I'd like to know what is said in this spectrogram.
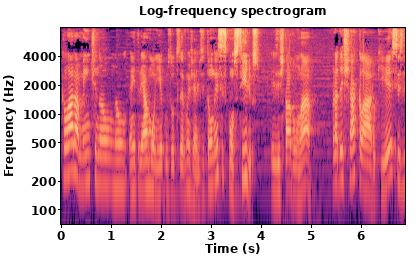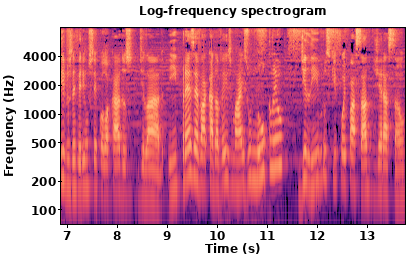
claramente não, não entram em harmonia com os outros evangelhos. Então, nesses concílios, eles estavam lá para deixar claro que esses livros deveriam ser colocados de lado e preservar cada vez mais o núcleo de livros que foi passado de geração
